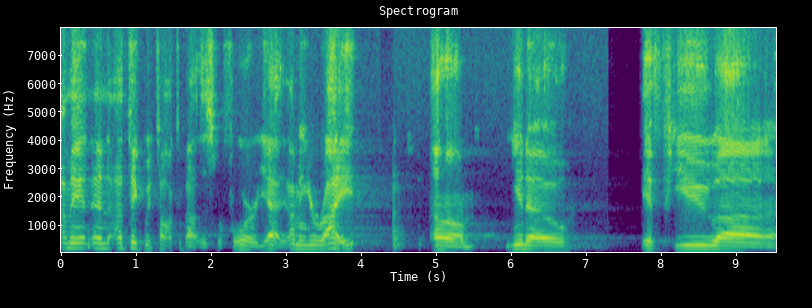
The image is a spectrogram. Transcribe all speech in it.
I mean, and I think we've talked about this before. Yeah, I mean, you're right. Um, you know, if you uh,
